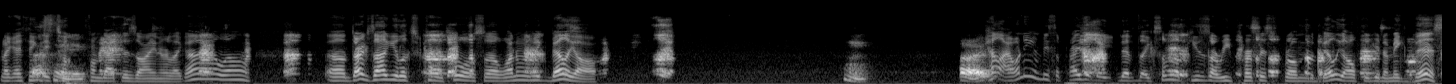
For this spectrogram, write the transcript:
Like I think they took from that design or like, oh well, uh, Dark Zagi looks kind of cool, so why don't we make Belial? Hmm. Alright. Hell, I wouldn't even be surprised if, they, if like some of the pieces are repurposed from the Belial figure to make this.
